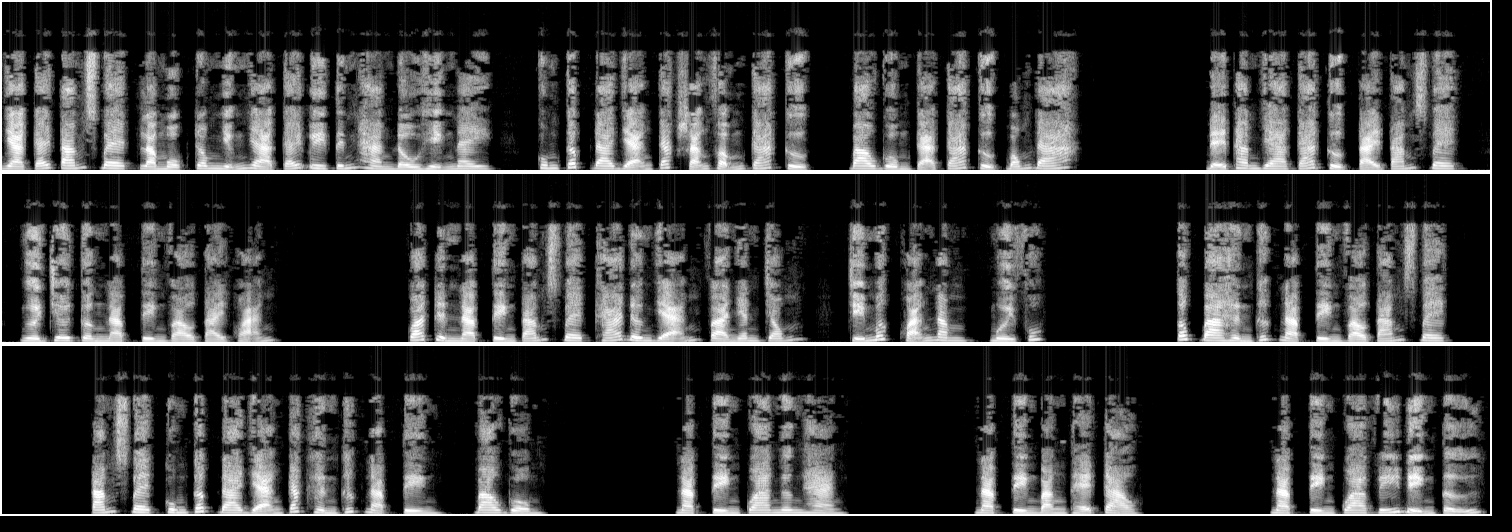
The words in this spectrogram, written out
Nhà cái 8bet là một trong những nhà cái uy tín hàng đầu hiện nay, cung cấp đa dạng các sản phẩm cá cược, bao gồm cả cá cược bóng đá. Để tham gia cá cược tại 8bet, người chơi cần nạp tiền vào tài khoản. Quá trình nạp tiền 8bet khá đơn giản và nhanh chóng, chỉ mất khoảng 5-10 phút. Top 3 hình thức nạp tiền vào 8bet 8bet cung cấp đa dạng các hình thức nạp tiền, bao gồm Nạp tiền qua ngân hàng Nạp tiền bằng thẻ cào. Nạp tiền qua ví điện tử.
